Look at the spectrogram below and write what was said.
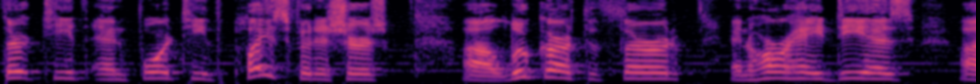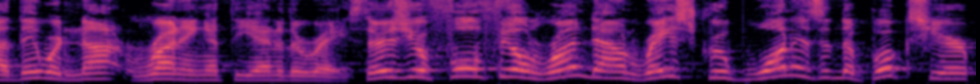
13th and 14th place finishers, uh, Lukart III and Jorge Diaz, uh, they were not running at the end of the race. There's your full field rundown. Race Group 1 is in the books here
